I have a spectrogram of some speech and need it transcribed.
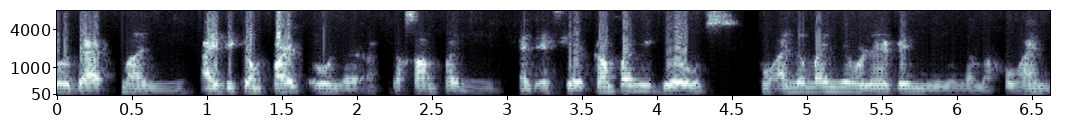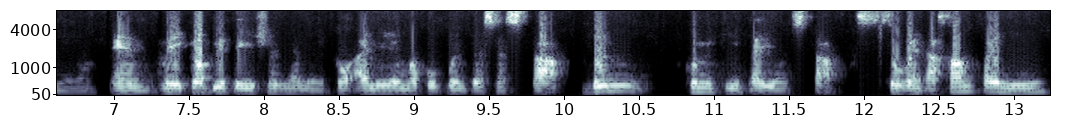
so that money, I become part owner of the company. And if your company grows, kung ano man yung revenue na makuha nyo, and may computation yan eh, kung ano yung mapupunta sa stock, dun kumikita yung stocks. So when a company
